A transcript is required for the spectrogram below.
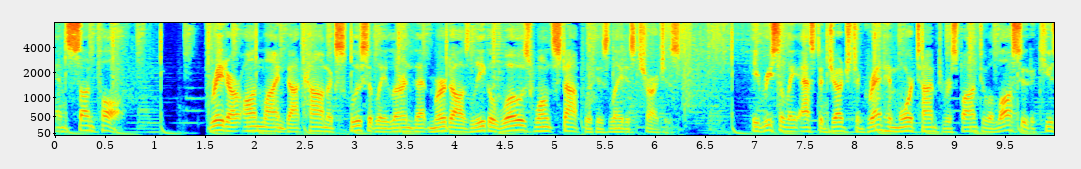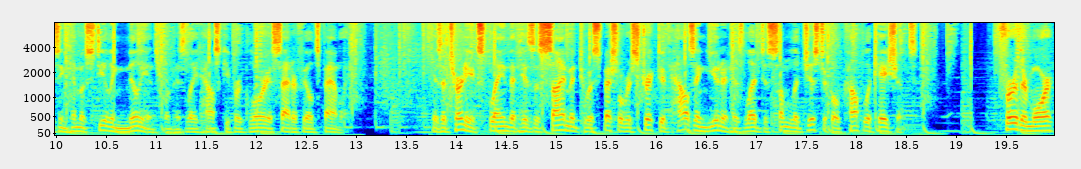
and son Paul. RadarOnline.com exclusively learned that Murdaugh's legal woes won't stop with his latest charges. He recently asked a judge to grant him more time to respond to a lawsuit accusing him of stealing millions from his late housekeeper Gloria Satterfield's family. His attorney explained that his assignment to a special restrictive housing unit has led to some logistical complications. Furthermore,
